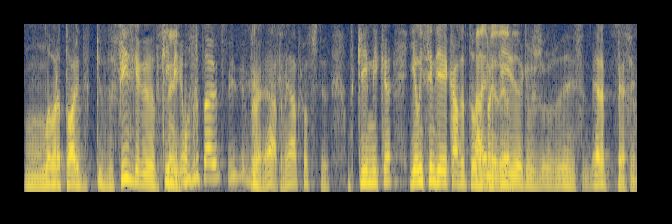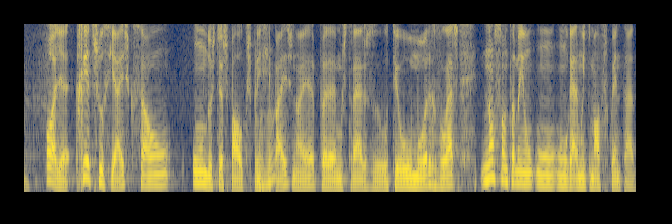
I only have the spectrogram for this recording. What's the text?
um laboratório de, de, física, de química, Sim. um laboratório de física, ah, também há, com certeza, de química, e eu incendiei a casa toda Ai, a partir, era péssimo. Olha, redes sociais que são um dos teus palcos principais, uhum. não é? Para mostrares o teu humor, revelares. Não são também um, um, lugar muito mal frequentado,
